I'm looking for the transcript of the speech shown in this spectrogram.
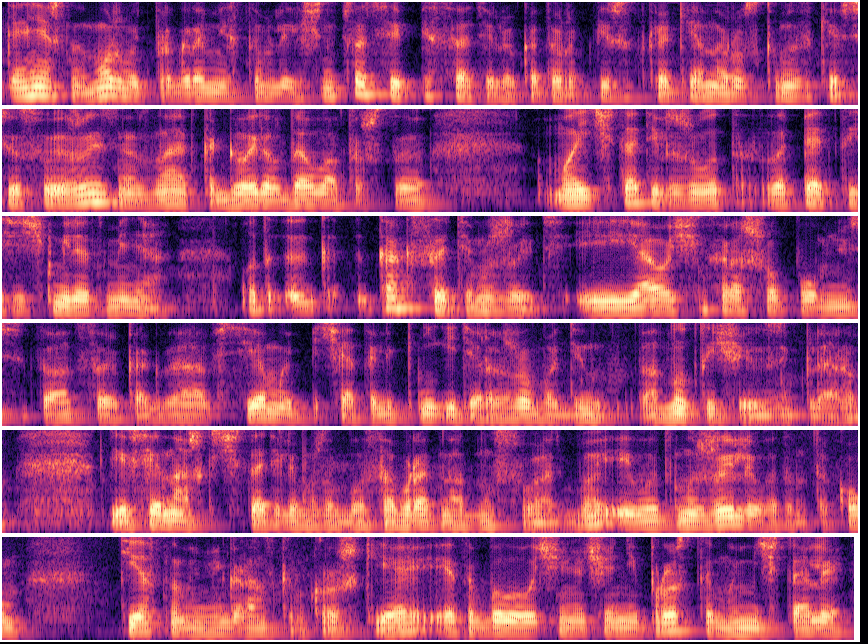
конечно, может быть, программистам легче. Но представьте себе писателю, который пишет, как я, на русском языке всю свою жизнь, знает, как говорил Давлатов, что мои читатели живут за пять тысяч миль от меня. Вот э, как с этим жить? И я очень хорошо помню ситуацию, когда все мы печатали книги тиражом в один, одну тысячу экземпляров, где все наши читатели можно было собрать на одну свадьбу. И вот мы жили в этом таком тесном иммигрантском кружке. Это было очень-очень непросто. Мы мечтали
